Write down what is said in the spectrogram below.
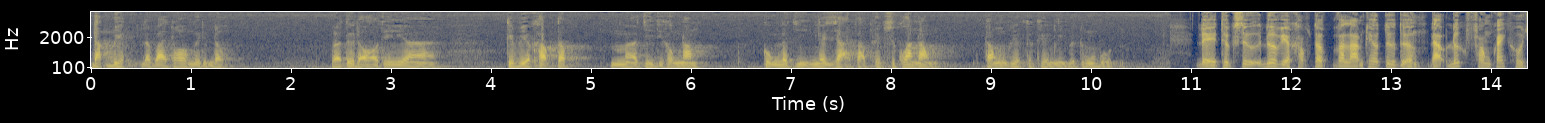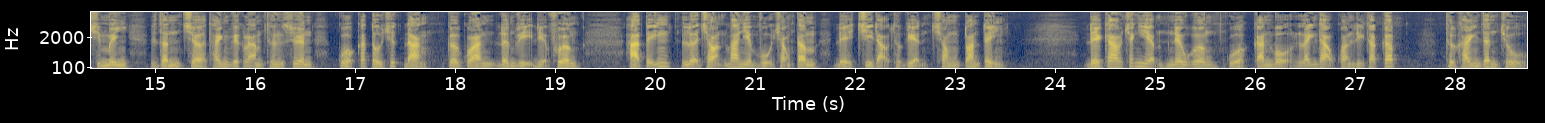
đặc biệt là vai trò người đứng đầu và từ đó thì à, cái việc học tập mà chỉ thị 05 cũng là chỉ là giải pháp hết sức quan trọng trong việc thực hiện nghị quyết Trung ương 4. Để thực sự đưa việc học tập và làm theo tư tưởng đạo đức phong cách Hồ Chí Minh dần trở thành việc làm thường xuyên của các tổ chức đảng, cơ quan, đơn vị địa phương, Hà Tĩnh lựa chọn ba nhiệm vụ trọng tâm để chỉ đạo thực hiện trong toàn tỉnh – đề cao trách nhiệm nêu gương của cán bộ lãnh đạo quản lý các cấp, thực hành dân chủ,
